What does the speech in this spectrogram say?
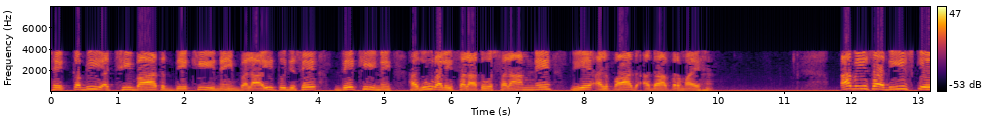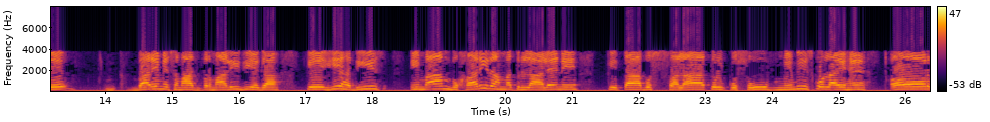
سے کبھی اچھی بات دیکھی نہیں، بلائی تجھ سے دیکھی نہیں۔ حضور علیہ السلاۃ وسلام نے یہ الفاظ ادا فرمائے ہیں۔ اب اس حدیث کے بارے میں سماعت فرما لیجیے گا کہ یہ حدیث امام بخاری رحمت اللہ علیہ نے کتاب الصلاط القصوب میں بھی اس کو لائے ہیں اور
